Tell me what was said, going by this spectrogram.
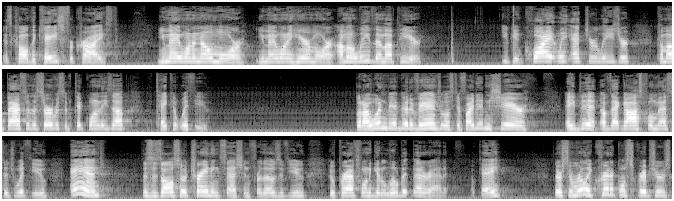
It's called The Case for Christ. You may want to know more. You may want to hear more. I'm going to leave them up here. You can quietly, at your leisure, come up after the service and pick one of these up and take it with you. But I wouldn't be a good evangelist if I didn't share a bit of that gospel message with you. And this is also a training session for those of you who perhaps want to get a little bit better at it, okay? There's some really critical scriptures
